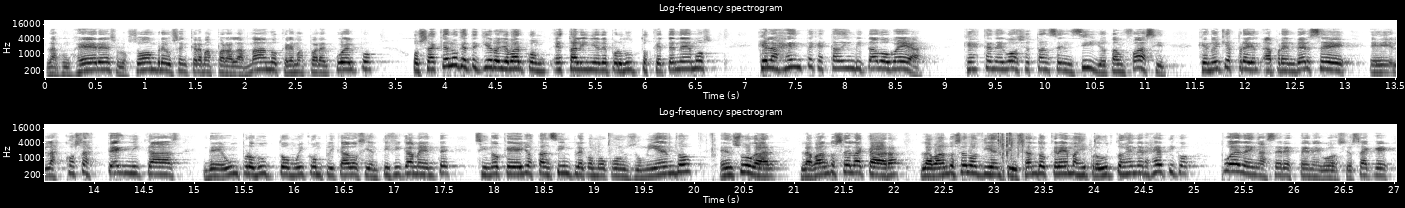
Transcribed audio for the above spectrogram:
Las mujeres, los hombres usan cremas para las manos, cremas para el cuerpo. O sea, ¿qué es lo que te quiero llevar con esta línea de productos que tenemos? Que la gente que está de invitado vea que este negocio es tan sencillo, tan fácil, que no hay que aprenderse eh, las cosas técnicas de un producto muy complicado científicamente, sino que ellos tan simple como consumiendo en su hogar, lavándose la cara, lavándose los dientes, usando cremas y productos energéticos, pueden hacer este negocio. O sea que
